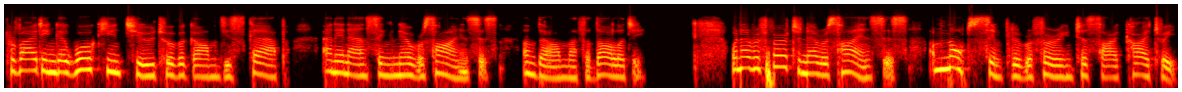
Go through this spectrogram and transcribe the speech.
providing a working tool to overcome this gap and enhancing neurosciences and their methodology. When I refer to neurosciences, I'm not simply referring to psychiatry,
